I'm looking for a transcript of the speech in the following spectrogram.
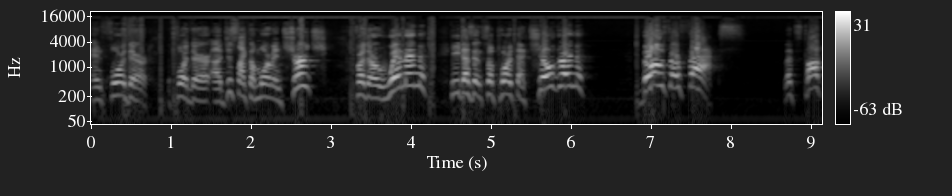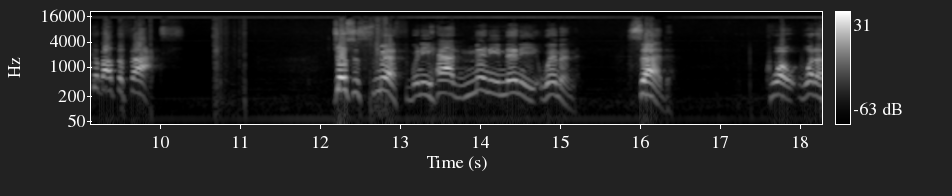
and for their, for their uh, just like the Mormon church, for their women. He doesn't support the children. Those are facts. Let's talk about the facts. Joseph Smith, when he had many, many women, said, quote, what a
